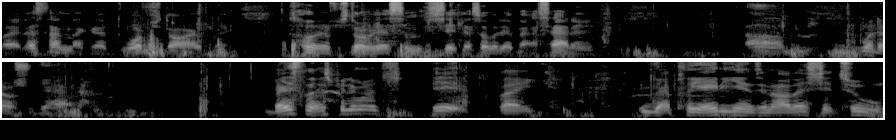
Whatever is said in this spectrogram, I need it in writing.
but that's not like a dwarf star. But that's a whole different story. That's some shit that's over there by Saturn. Um, what else you got? Basically, that's pretty much it. Like you got Pleiadians and all that shit too.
